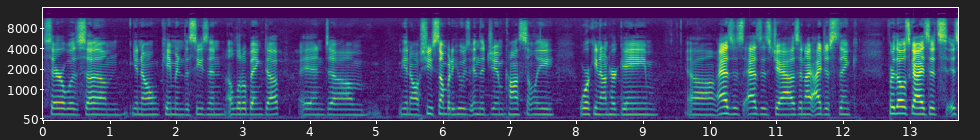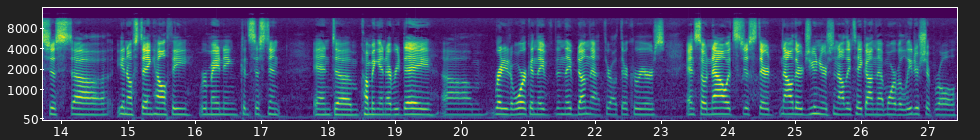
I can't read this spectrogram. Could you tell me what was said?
Sarah was, um, you know, came into the season a little banged up, and um, you know she's somebody who's in the gym constantly working on her game, uh, as is as is Jazz, and I, I just think for those guys it's it's just uh, you know staying healthy, remaining consistent, and um, coming in every day um, ready to work, and they've and they've done that throughout their careers, and so now it's just they're now they're juniors, so now they take on that more of a leadership role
